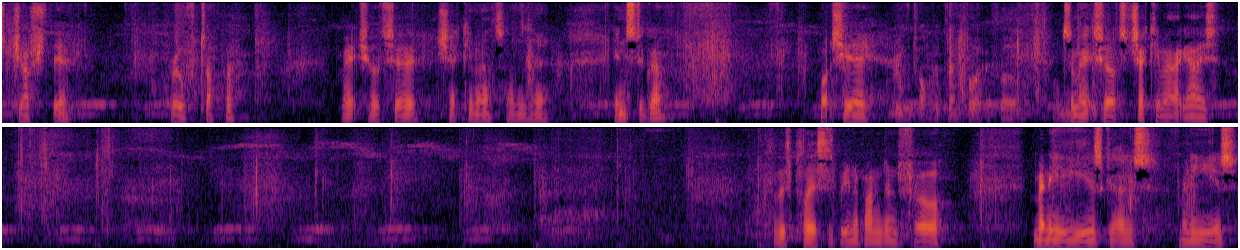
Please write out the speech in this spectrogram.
There's Josh there, roof topper. Make sure to check him out on uh, Instagram. What's your Rooftop at 1044. so make sure to check him out, guys. So this place has been abandoned for many years, guys. Many years.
